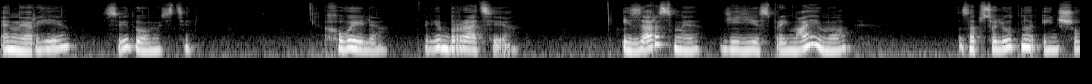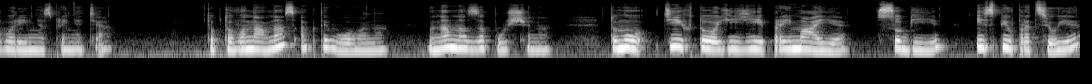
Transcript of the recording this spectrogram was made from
енергія свідомості, хвиля, вібрація. І зараз ми її сприймаємо з абсолютно іншого рівня сприйняття. Тобто вона в нас активована, вона в нас запущена. Тому ті, хто її приймає в собі і співпрацює,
